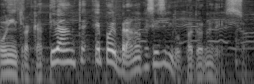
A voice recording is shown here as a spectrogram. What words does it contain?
un intro accattivante e poi il brano che si sviluppa attorno ad esso.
